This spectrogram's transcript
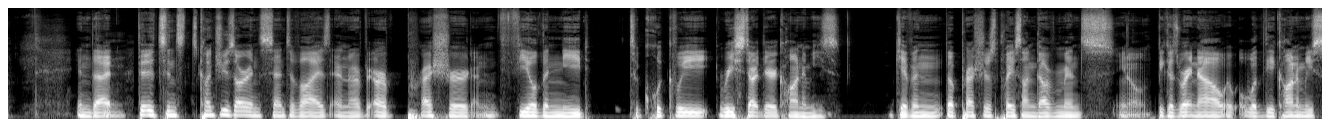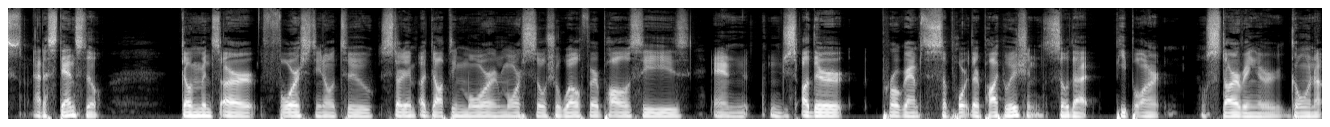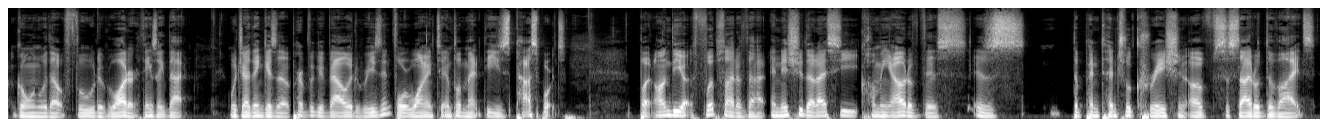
In that mm. it's in, countries are incentivized and are are pressured and feel the need to quickly restart their economies given the pressures placed on governments, you know, because right now with the economies at a standstill, governments are forced, you know, to start adopting more and more social welfare policies and just other programs to support their population so that people aren't starving or going up, going without food or water, things like that, which I think is a perfectly valid reason for wanting to implement these passports. But on the uh, flip side of that, an issue that I see coming out of this is the potential creation of societal divides,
